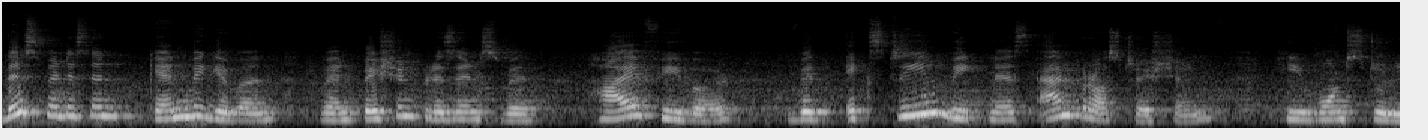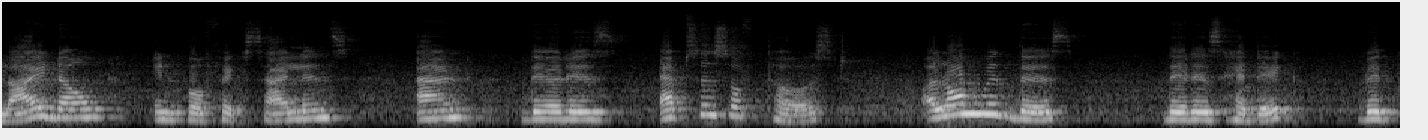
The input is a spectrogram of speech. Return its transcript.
This medicine can be given when patient presents with high fever with extreme weakness and prostration. He wants to lie down in perfect silence and there is absence of thirst. Along with this, there is headache with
